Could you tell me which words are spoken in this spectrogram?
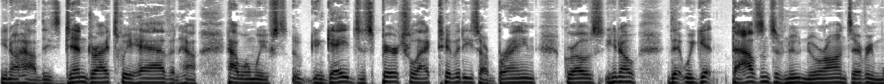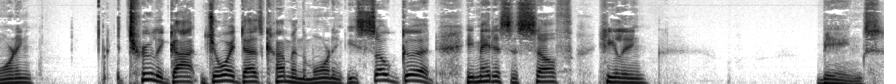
you know, how these dendrites we have and how, how when we engage in spiritual activities, our brain grows, you know, that we get thousands of new neurons every morning. Truly, God, joy does come in the morning. He's so good. He made us as self healing beings.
